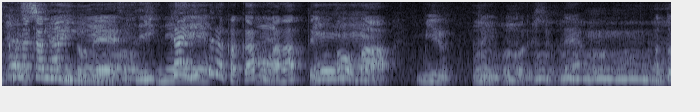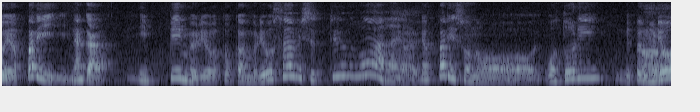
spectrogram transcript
かなかないので確かにね。回いくらかかるのかなっていうことを、はい。ええまあ見るっていうことですよね。あとやっぱりなんか一品無料とか無料サービスっていうのは、はい。はいやっぱりそのおとりやっぱり無料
